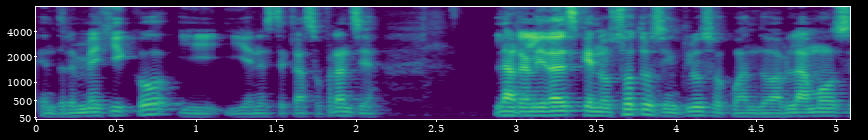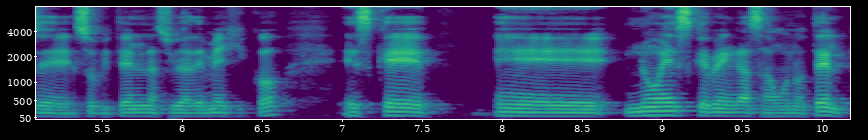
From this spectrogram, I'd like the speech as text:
entre México y, y en este caso Francia. la realidad es que nosotros incluso cuando hablamos de Sofitel en la Ciudad de México, es que eh, no es que vengas a un hotel.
